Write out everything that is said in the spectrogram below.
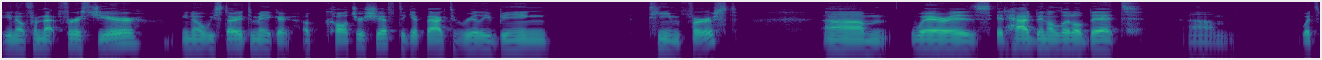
you know, from that first year, you know, we started to make a, a culture shift to get back to really being team first. Um, whereas it had been a little bit, um, what's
